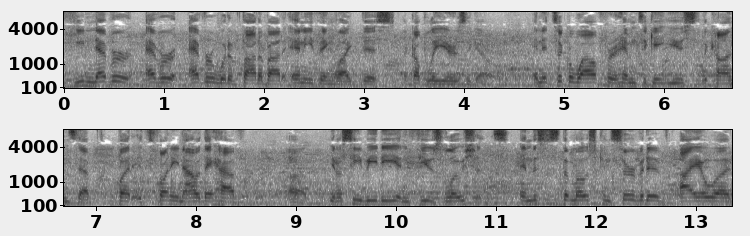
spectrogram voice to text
he never, ever, ever would have thought about anything like this a couple of years ago. And it took a while for him to get used to the concept. But it's funny now they have uh, you know, CBD infused lotions. And this is the most conservative Iowa,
